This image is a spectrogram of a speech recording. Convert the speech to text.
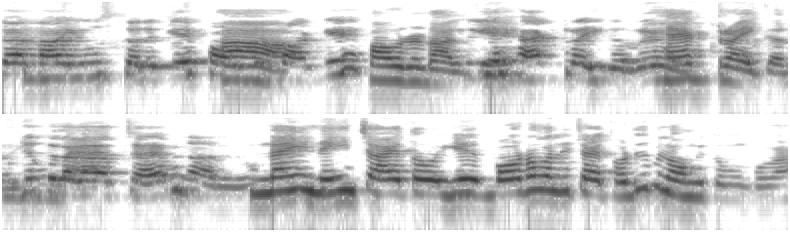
का ना यूज़ करके पाउडर हाँ पाउडर डाल तो के। हैक ट्राई कर रहे हो? हैक ट्राई कर मुझे तो लगा चाय बना रहे हो। नहीं नहीं चाय तो ये पाउडर वाली चाय थोड़ी पिलाऊँगी तुमको मैं।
